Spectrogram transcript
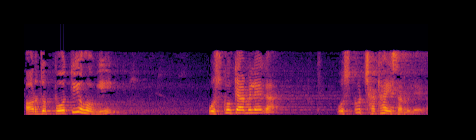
اور جو پوتی ہوگی، اس کو کیا ملے گا؟ اس کو چھٹا حصہ ملے گا۔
